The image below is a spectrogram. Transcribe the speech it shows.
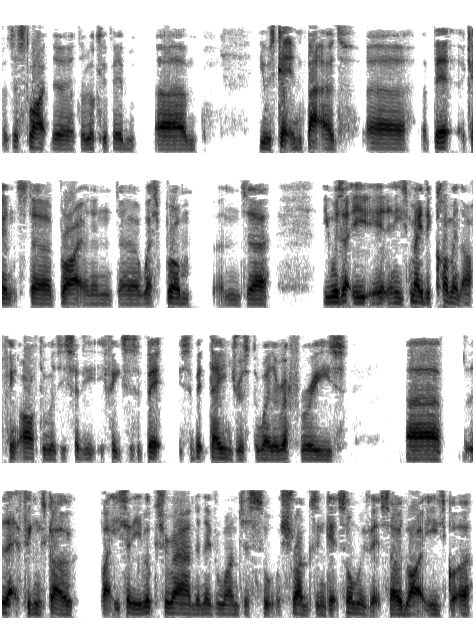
I just like the the look of him. Um, he was getting battered uh, a bit against uh, Brighton and uh, West Brom, and uh, he was he, and he's made a comment I think afterwards. He said he, he thinks it's a bit it's a bit dangerous the way the referees let things go. But he said he looks around and everyone just sort of shrugs and gets on with it. So like he's got to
